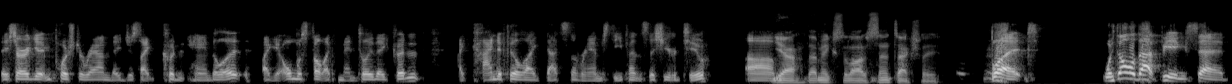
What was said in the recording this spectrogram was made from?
they started getting pushed around. They just like couldn't handle it. Like it almost felt like mentally they couldn't. I kind of feel like that's the Rams defense this year too. Um, yeah, that makes a lot of sense actually. Mm-hmm. But with all that being said,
